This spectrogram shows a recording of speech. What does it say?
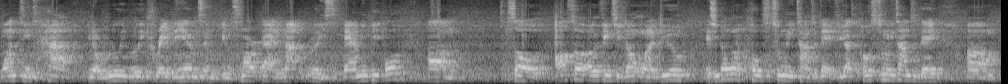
wanting to have you know really really creative DMs and being smart with that and not really spamming people. Um, so also other things you don't want to do is you don't want to post too many times a day. If you guys post too many times a day, um,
